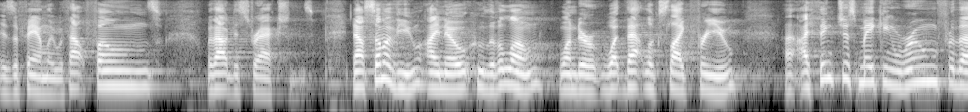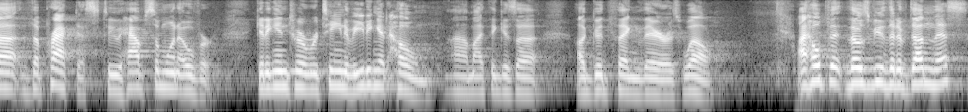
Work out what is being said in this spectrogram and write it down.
as a family without phones, without distractions. Now, some of you I know who live alone wonder what that looks like for you. I think just making room for the, the practice to have someone over, getting into a routine of eating at home, um, I think is a, a good thing there as well. I hope that those of you that have done this,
